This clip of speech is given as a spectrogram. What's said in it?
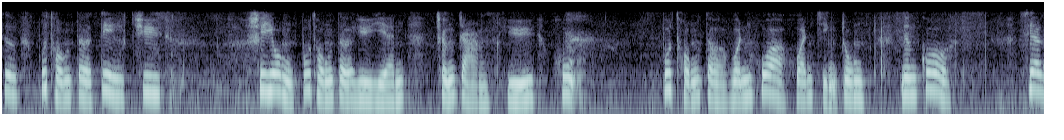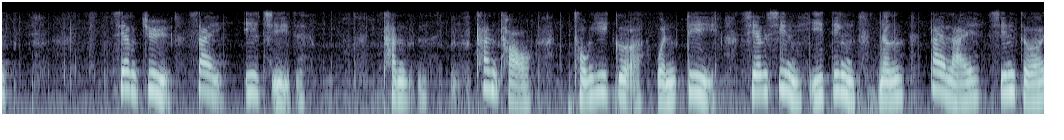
自不同的地区，是用不同的语言成长于互不同的文化环境中，能够相相聚在一起探探讨同一个文地，相信一定能带来心得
